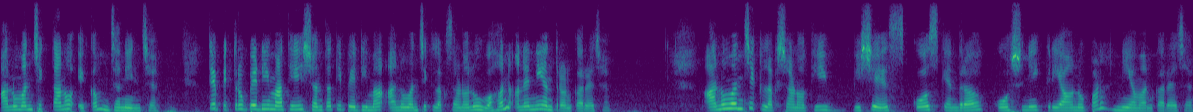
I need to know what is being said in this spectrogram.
આનુવંશિકતાનો એકમ જનીન છે. તે પિતૃપેઢીમાંથી સંતતિ પેઢીમાં આનુવંશિક લક્ષણોનું વહન અને નિયંત્રણ કરે છે. આનુવંશિક લક્ષણોથી વિશેષ કોષ કેન્દ્ર કોષની ક્રિયાઓનું પણ નિયમન કરે છે.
